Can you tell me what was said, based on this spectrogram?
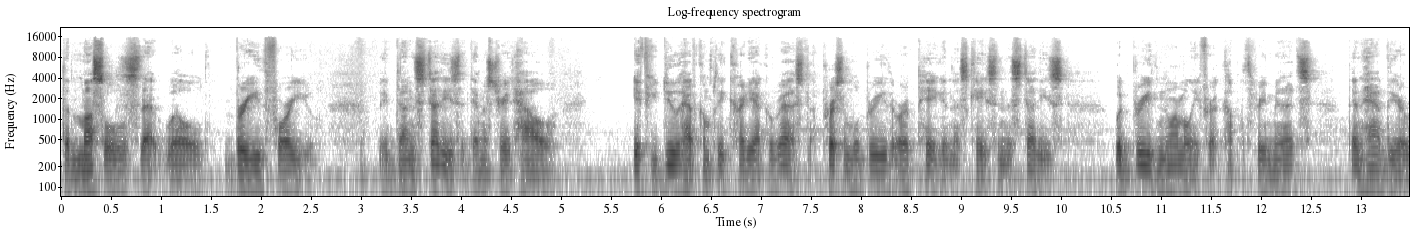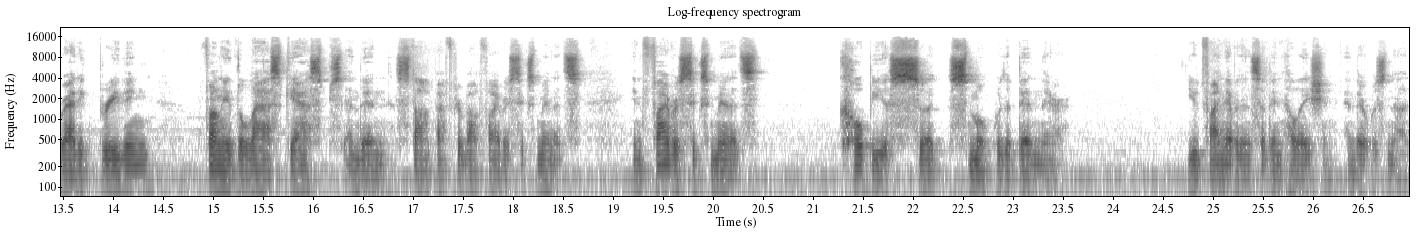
the muscles that will breathe for you. They've done studies that demonstrate how if you do have complete cardiac arrest, a person will breathe, or a pig in this case in the studies, would breathe normally for a couple, three minutes, then have the erratic breathing, finally the last gasps, and then stop after about five or six minutes. In five or six minutes, copious soot, smoke would have been there. You'd find evidence of inhalation, and there was none.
